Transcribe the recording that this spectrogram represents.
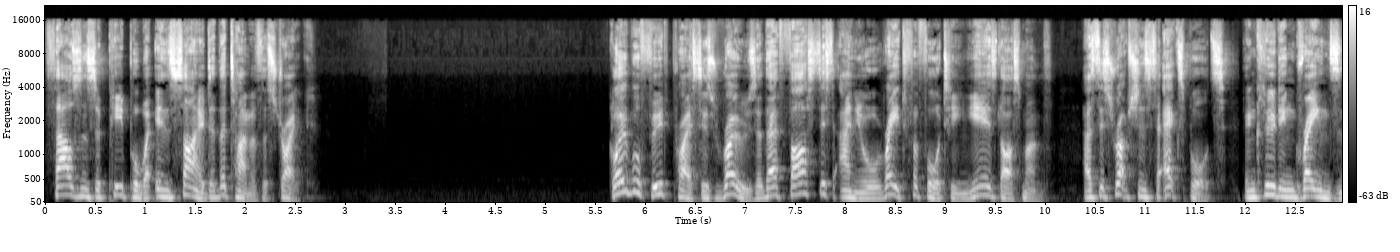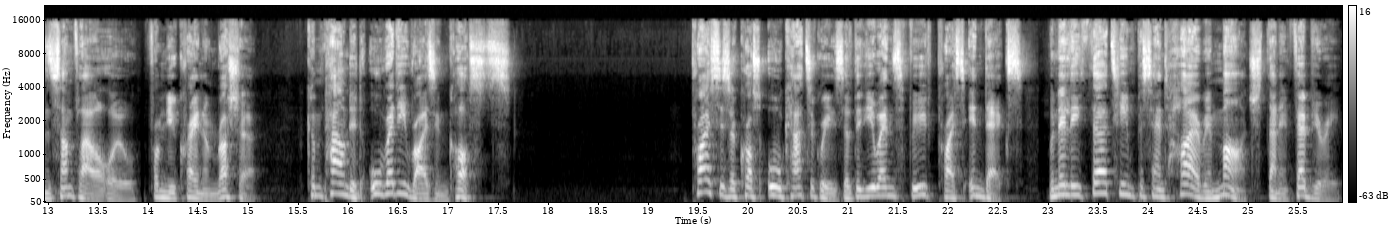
Thousands of people were inside at the time of the strike. Global food prices rose at their fastest annual rate for 14 years last month, as disruptions to exports, including grains and sunflower oil from Ukraine and Russia, compounded already rising costs. Prices across all categories of the UN's Food Price Index were nearly 13% higher in March than in February.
